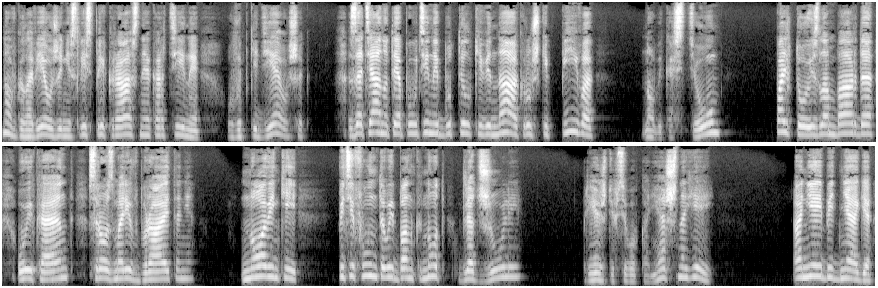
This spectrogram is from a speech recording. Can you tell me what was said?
Но в голове уже неслись прекрасные картины, улыбки девушек, затянутые паутиной бутылки вина, кружки пива, новый костюм, пальто из ломбарда, уикенд с Розмари в Брайтоне, новенький пятифунтовый банкнот для Джулии. Прежде всего, конечно, ей. О ней, бедняге,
